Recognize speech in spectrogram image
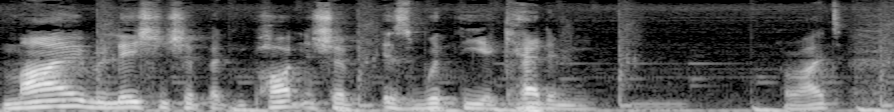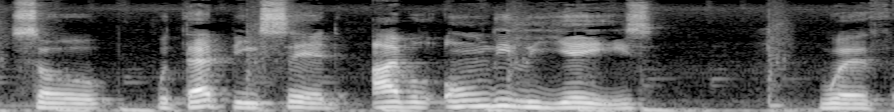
My relationship and partnership is with the academy. All right. So, with that being said, I will only liaise with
